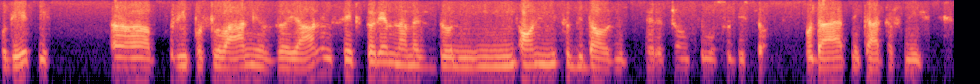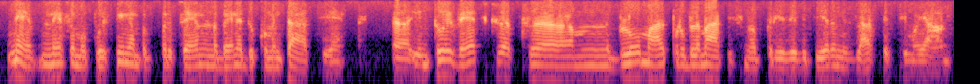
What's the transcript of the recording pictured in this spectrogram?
podjetjih, pri poslovanju z javnim sektorjem, namreč oni niso bili dolžni računskemu sodišču podajati nikakršnih, ne, ne samo pojasnil, ampak predvsem nobene dokumentacije. In to je večkrat um, bilo mal problematično pri revidiranju zlasti recimo javnih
